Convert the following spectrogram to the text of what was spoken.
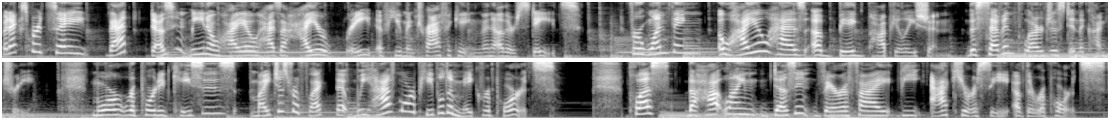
But experts say that doesn't mean Ohio has a higher rate of human trafficking than other states. For one thing, Ohio has a big population, the seventh largest in the country. More reported cases might just reflect that we have more people to make reports. Plus, the hotline doesn't verify the accuracy of the reports.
